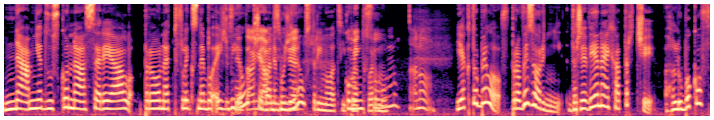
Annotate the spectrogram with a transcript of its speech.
námět Zuzko na seriál pro Netflix nebo HBO tak, třeba, myslím, nebo jinou streamovací platformu. Soon, ano. Jak to bylo? V provizorní dřevěné chatrči hluboko v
